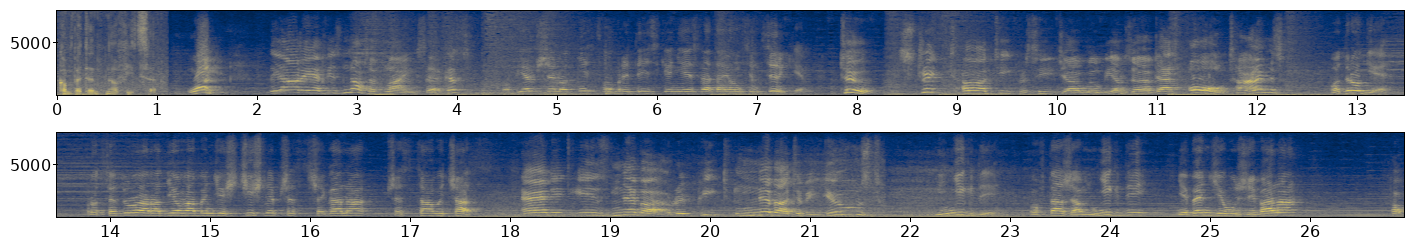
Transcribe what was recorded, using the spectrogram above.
kompetentny oficer. One. The RAF is not a flying circus. Po pierwsze, lotnictwo brytyjskie nie jest latającym cyrkiem. Two, strict RT procedure will be observed at all times. Po drugie, procedura radiowa będzie ściśle przestrzegana przez cały czas. And it is never, repeat, never to be used I nigdy, powtarzam, nigdy nie będzie używana for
